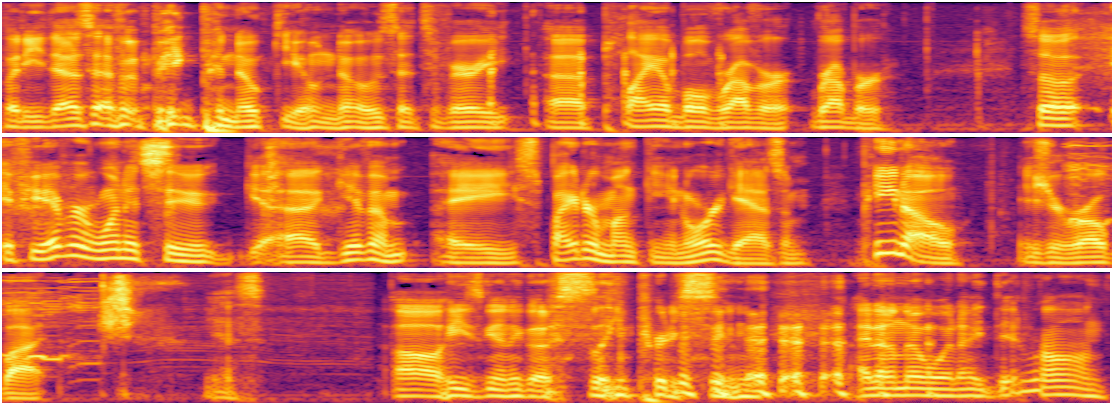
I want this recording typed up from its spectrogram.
but he does have a big Pinocchio nose that's very uh, pliable rubber. Rubber. So if you ever wanted to uh, give him a spider monkey an orgasm, Pino is your robot. Yes. Oh, he's gonna go to sleep pretty soon. I don't know what I did wrong.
